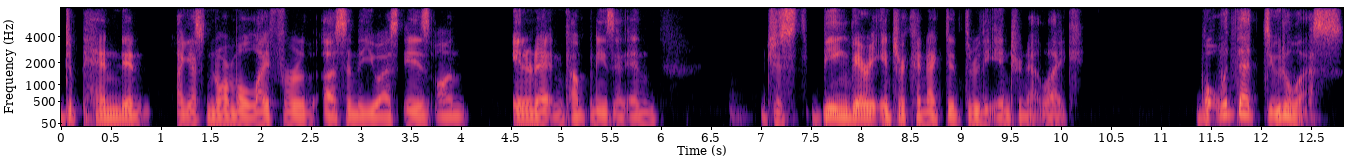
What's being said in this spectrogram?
dependent I guess normal life for us in the US is on internet and companies and, and just being very interconnected through the internet. Like, what would that do to us?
